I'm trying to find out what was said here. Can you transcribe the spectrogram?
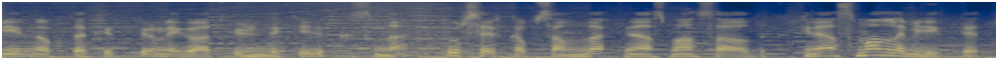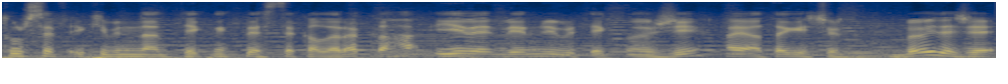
1.41 megawatt gücündeki ilk kısmına Tursef kapsamında finansman sağladık. Finansmanla birlikte Tursef ekibinden teknik destek alarak daha iyi ve verimli bir teknolojiyi hayata geçirdik. Böylece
